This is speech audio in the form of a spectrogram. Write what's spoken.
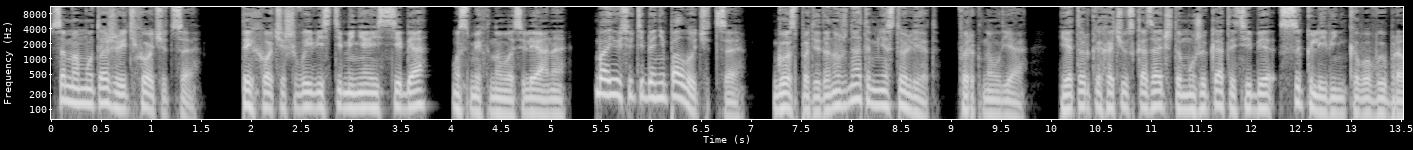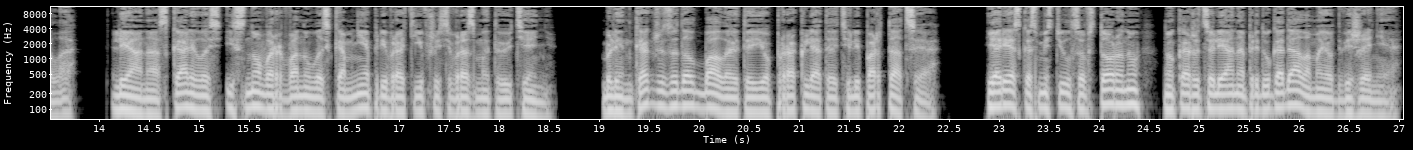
Самому-то жить хочется». «Ты хочешь вывести меня из себя?» усмехнулась Лиана. «Боюсь, у тебя не получится». «Господи, да нужна ты мне сто лет», — фыркнул я. Я только хочу сказать, что мужика ты себе сыкливенького выбрала». Лиана оскалилась и снова рванулась ко мне, превратившись в размытую тень. Блин, как же задолбала эта ее проклятая телепортация. Я резко сместился в сторону, но, кажется, Лиана предугадала мое движение.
